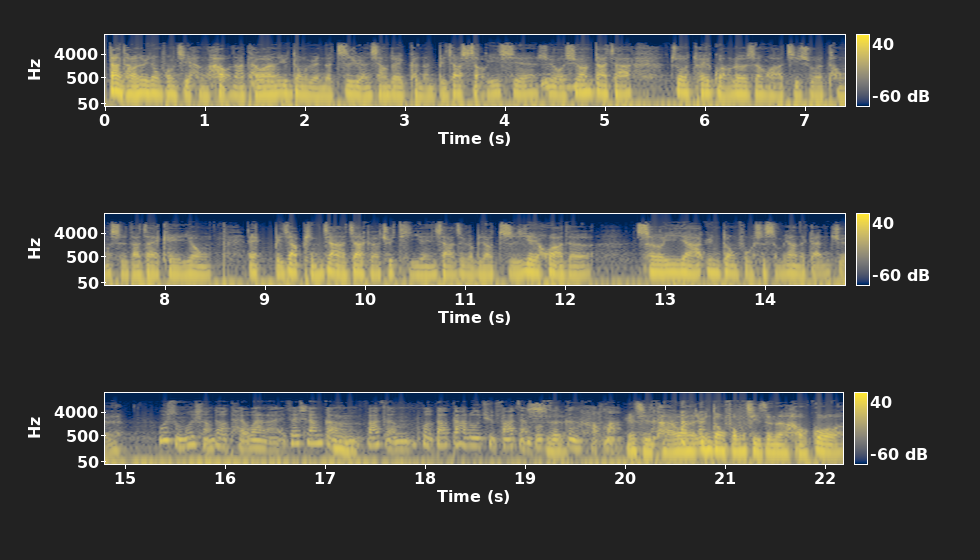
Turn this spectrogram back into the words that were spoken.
但台湾的运动风气很好，那台湾运动员的资源相对可能比较少一些，所以我希望大家做推广热升华技术的同时，大家也可以用哎比较平价的价格去体验一下这个比较职业化的车衣啊运动服是什么样的感觉。为什么会想到台湾来？在香港发展或者到大陆去发展，不是更好吗？因为其实台湾的运动风气真的好过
